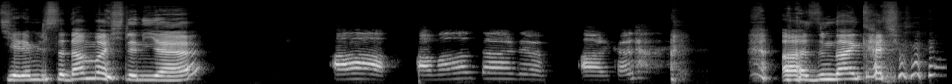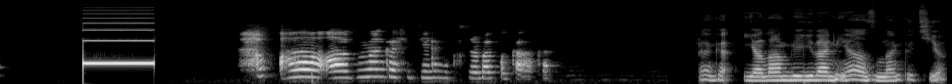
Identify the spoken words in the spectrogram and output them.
Jeremy liseden başlanıyor. Aa aman tanrım. Arkadaş. Ağzımdan kaçma. Aa ağzından kaçtı bu kusura bakma kanka. Kanka yalan bilgiler niye ağzından kaçıyor?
